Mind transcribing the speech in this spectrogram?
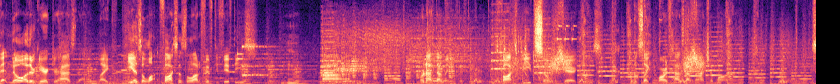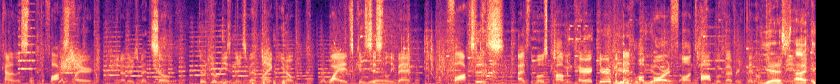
that no other character has that. Like, he has a lot, Fox has a lot of 50-50s. hmm Uh, or not that many 50-50s. Fox beats so many characters, but it's like Marth has that matchup on. He's kind of the, the Fox Slayer. You know, there's been so, the, the reason there's been like, you know, why it's consistently been Foxes as the most common character, but Beautiful then a. Marth on top of everything. you know what Yes, mean? I, you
